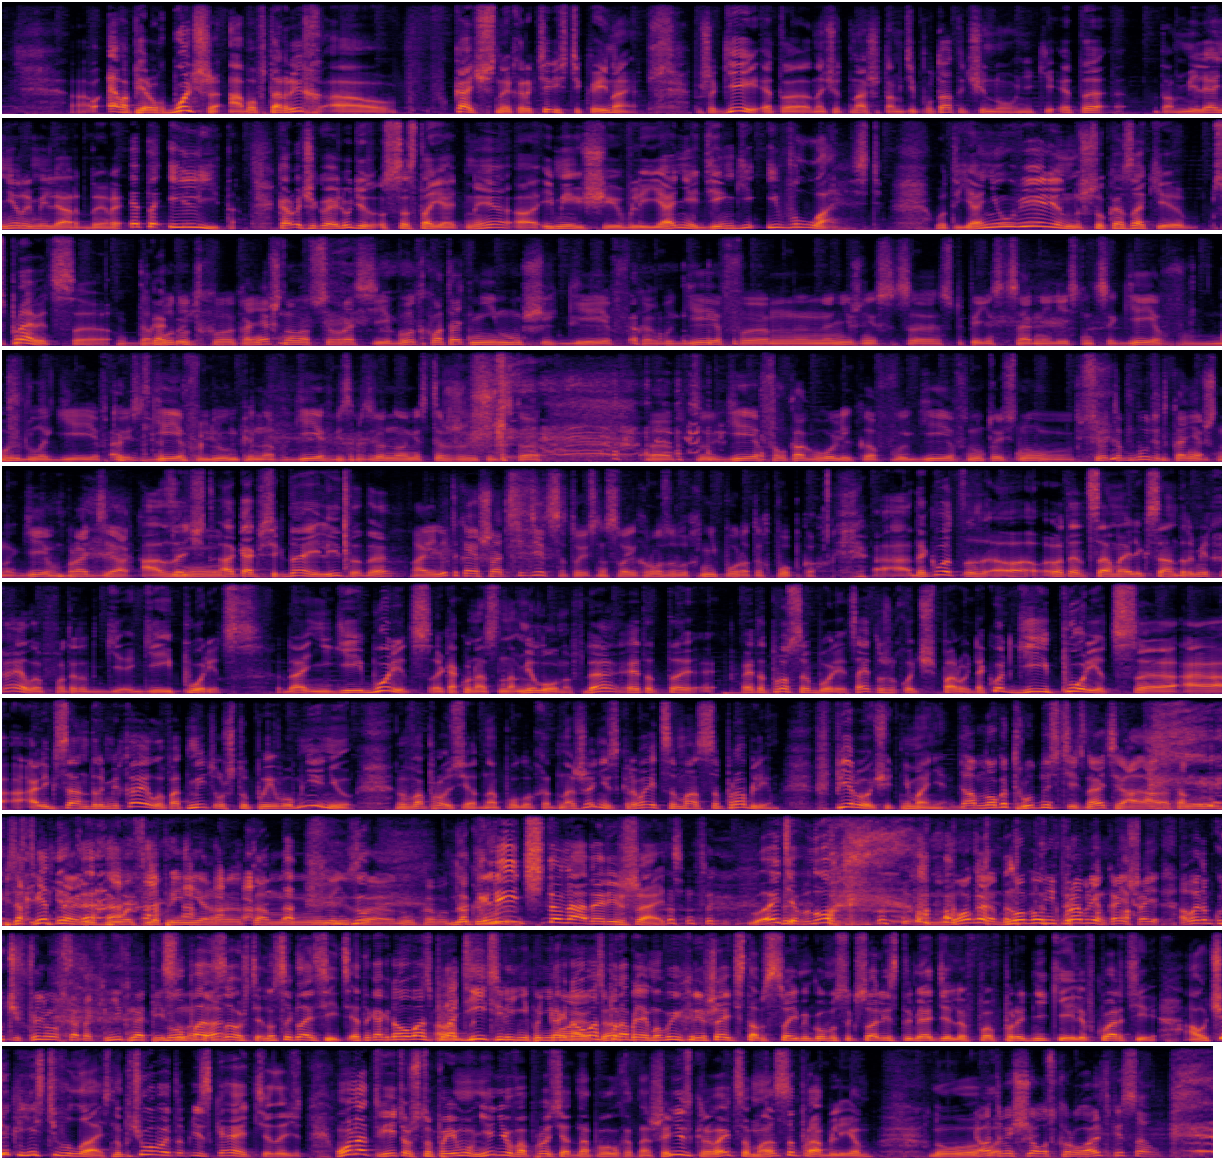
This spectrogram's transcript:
А, э, во-первых, больше, а во-вторых, а, качественная характеристика иная. Потому что геи — это, значит, наши там депутаты, чиновники, это там миллионеры, миллиардеры, это элита. Короче говоря, люди состоятельные, а, имеющие влияние, деньги и власть. Вот я не уверен, что казаки справятся. Да Как будут, вы- конечно, у нас все в России. Будут хватать неимущих геев, как бы геев э, на нижней ступени социальной лестницы, геев, быдло геев, то есть геев люмпинов, геев без определенного места жительства, э, геев алкоголиков, геев, ну то есть, ну все это будет, конечно, геев бродяг. А значит, Ну, а как всегда, элита, да? а элита, конечно, отсидится, то есть на своих розовых непоротых попках. А, так вот, э, вот этот самый Александр Михайлов, вот этот ге- гей-порец, да, не гей-борец, а как у нас на Милонов, да, этот, э, этот просто борец, а это уже хочешь порой. Так вот, гей-порец э, а- Александр Михайлов отметил, что, по его мнению, в вопросе однополых отношений скрывается масса проблем. В первую очередь, внимание, Да, много трудностей, знаете, а, а, там безответная любовь, например, там, я не знаю, ну как бы... так как лично надо решать. Эти много... Много, много у них проблем, конечно. А в этом куча фильмов, снято, книг написано, Ну, да? послушайте, ну согласитесь, это когда у вас... проб- Родители не понимают, Когда у вас да? проблемы, вы их решаете там со своими гомосексуалистами отдельно в, в породнике или в квартире. А у человека есть власть. Ну почему вы этом не скажете, значит? Он ответил, что, по его мнению, в вопросе однополых отношений скрывается масса проблем. Ну, А вот там еще Оскар Уальд писал.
